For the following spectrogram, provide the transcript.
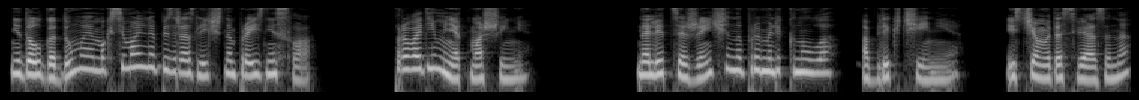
Недолго думая, максимально безразлично произнесла. «Проводи меня к машине». На лице женщины промелькнуло облегчение. И с чем это связано?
